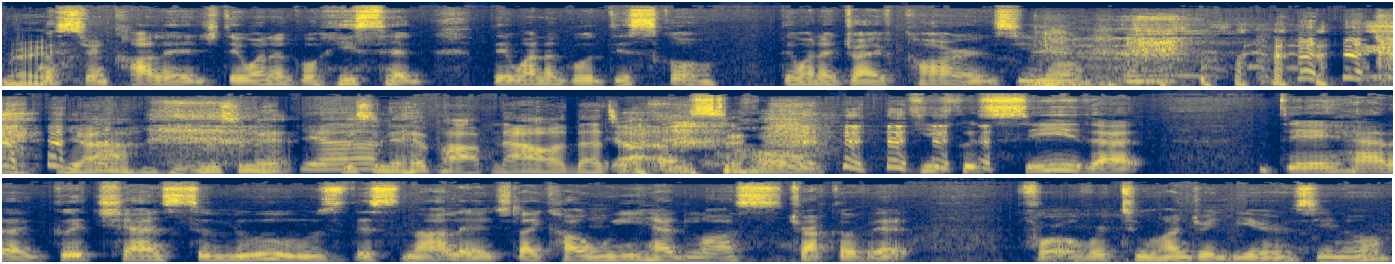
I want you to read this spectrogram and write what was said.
Right. Western College. They want to go, he said, they want to go disco. They want to drive cars, you know? yeah. Listen to Yeah. listen to hip hop now. That's And so he could see that they had a good chance to lose this knowledge, like how we had lost track of it for over 200 years, you know?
